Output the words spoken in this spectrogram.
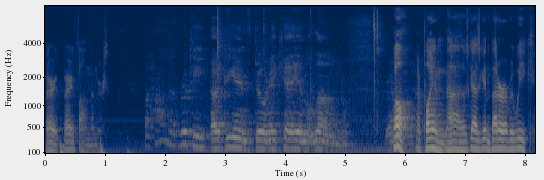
very, very fond memories. Uh, how the rookie uh, DNs doing, AK and Malone? Well, they're playing. Uh, those guys are getting better every week.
